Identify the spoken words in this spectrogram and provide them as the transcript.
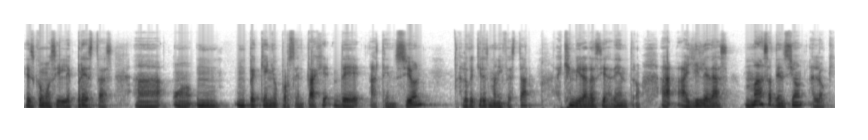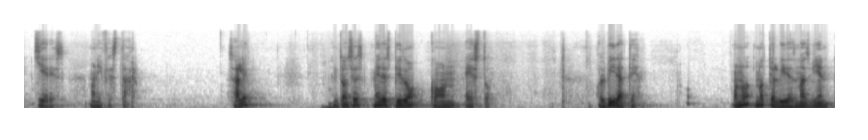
es como si le prestas a un, pequeño porcentaje de atención a lo que quieres manifestar. Hay que mirar hacia adentro. allí le das más atención a lo que quieres manifestar. ¿Sale? Entonces me despido con esto. Olvídate. O no, no te olvides, más bien,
